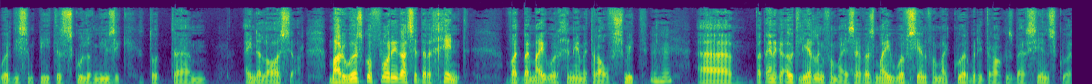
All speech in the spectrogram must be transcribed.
oor die St Peters School of Music tot ehm um, einde laas jaar. Maar Hoërskool Florida se dirigent wat by my oorgeneem het Ralf Smit. Mm uh wat eintlik 'n oud leerling van my is. Hy was my hoofseun van my koor by die Drakensberg Seenskoor.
